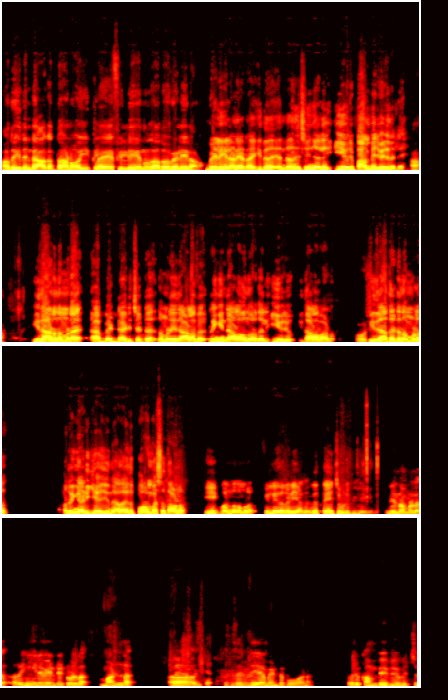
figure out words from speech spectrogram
അത് ഇതിന്റെ അകത്താണോ ഈ ക്ലേ ഫില്ല് ചെയ്യുന്നത് അതോ വെളിയിലാണോ? വെളിയിലാണ് ഏട്ടാ ഇത് എന്താന്ന് വെച്ച് കഴിഞ്ഞാൽ ഈ ഒരു പാമ്പേര് വരുന്നില്ലേ? ഇതാണ് നമ്മുടെ ആ ബെഡ് അടിച്ചിട്ട് നമ്മുടെ ഇത് അളവ് റിങ്ങിന്റെ അളവ് എന്ന് പറഞ്ഞാൽ ഈ ഒരു ഇത് അളവാണ്. ഇതിനകത്തോട്ട് നമ്മൾ റിങ് അടിക്കുക ചെയ്യുന്നത്. അതായത് പുറം വശത്താണ് ഈ മണ്ണ് നമ്മൾ ഫില്ല് ചെയ്ത് റെഡിയാക്കുന്നത് ഇത് തേച്ച് പിടിപ്പിക്കുക ഇനി നമ്മൾ റിങ്ങിന് വേണ്ടിയിട്ടുള്ള മണ്ണ് സെറ്റ് ചെയ്യാൻ വേണ്ടി പോവാണ്. ഒരു കമ്പി ഉപയോഗിച്ച്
